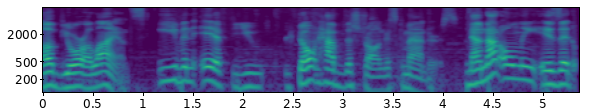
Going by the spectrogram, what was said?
of your alliance even if you don't have the strongest commanders. Now not only is it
